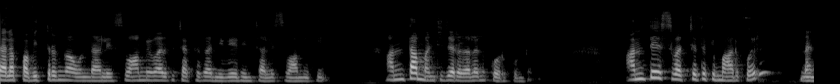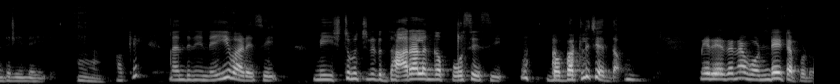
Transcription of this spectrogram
చాలా పవిత్రంగా ఉండాలి. స్వామి వారికి చక్కగా నివేదించాలి స్వామికి. అంతా మంచి జరగాలని కోరుకుంటాం. అంతే స్వచ్ఛతకి మారిపోయి నందిని నెయ్యి. ఓకే? నందిని నెయ్యి వాడేసి మీ ఇష్టం వచ్చినట్టు ధారాళంగా పోసేసి బొబ్బట్లు చేద్దాం. మీరు ఏదైనా వండేటప్పుడు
